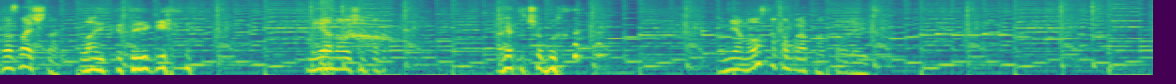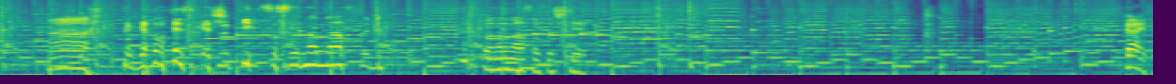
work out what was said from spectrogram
Однозначно лайк этой игры. Мне она очень понравилась. А это что было? Вы меня на остров обратно отправляете? А, гавайская же пицца с ананасами. С ананасом точнее. Кайф.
